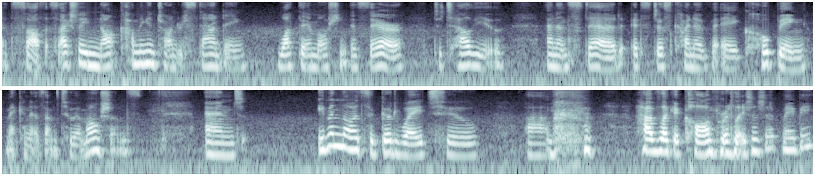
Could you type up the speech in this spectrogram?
itself. It's actually not coming into understanding what the emotion is there to tell you. And instead, it's just kind of a coping mechanism to emotions. And even though it's a good way to um, have like a calm relationship, maybe,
